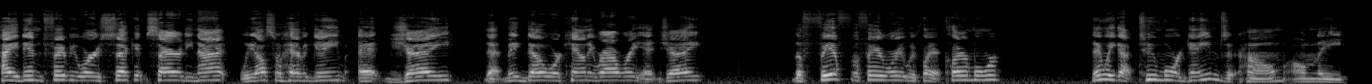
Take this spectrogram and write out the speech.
Hey, then February 2nd, Saturday night, we also have a game at Jay, that big Delaware County rivalry at Jay. The 5th of February, we play at Claremore. Then we got two more games at home on the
